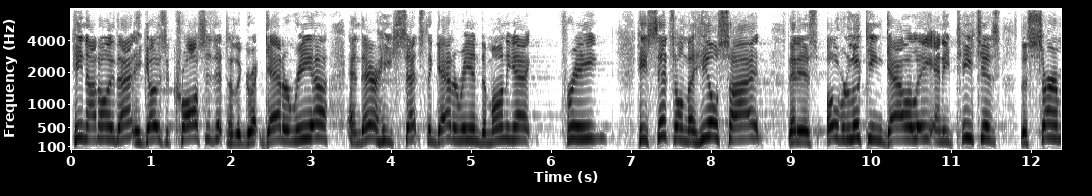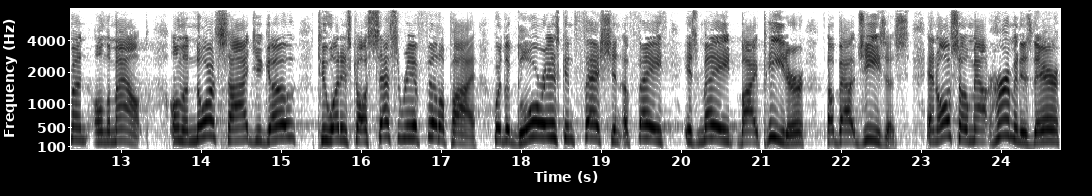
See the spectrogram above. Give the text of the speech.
He not only that, he goes and crosses it to the Gadara and there he sets the Gadarean demoniac free. He sits on the hillside that is overlooking Galilee and he teaches the Sermon on the Mount. On the north side, you go to what is called Caesarea Philippi, where the glorious confession of faith is made by Peter about Jesus. And also, Mount Hermon is there,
